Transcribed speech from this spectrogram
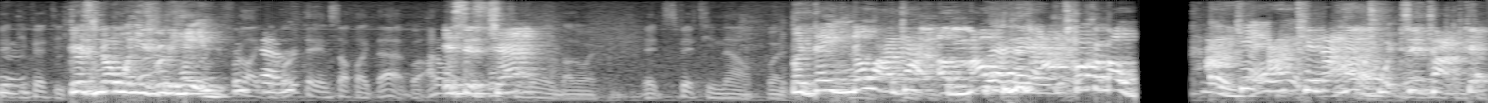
50-50. There's no one he's really hating. for like the birthday and stuff like that. But I don't. It's think his chat? by the way, it's 15 now. But But they know I got a mouth, nigga. I talk about. I can't. I alright, cannot have alright. twi- TikTok ca-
